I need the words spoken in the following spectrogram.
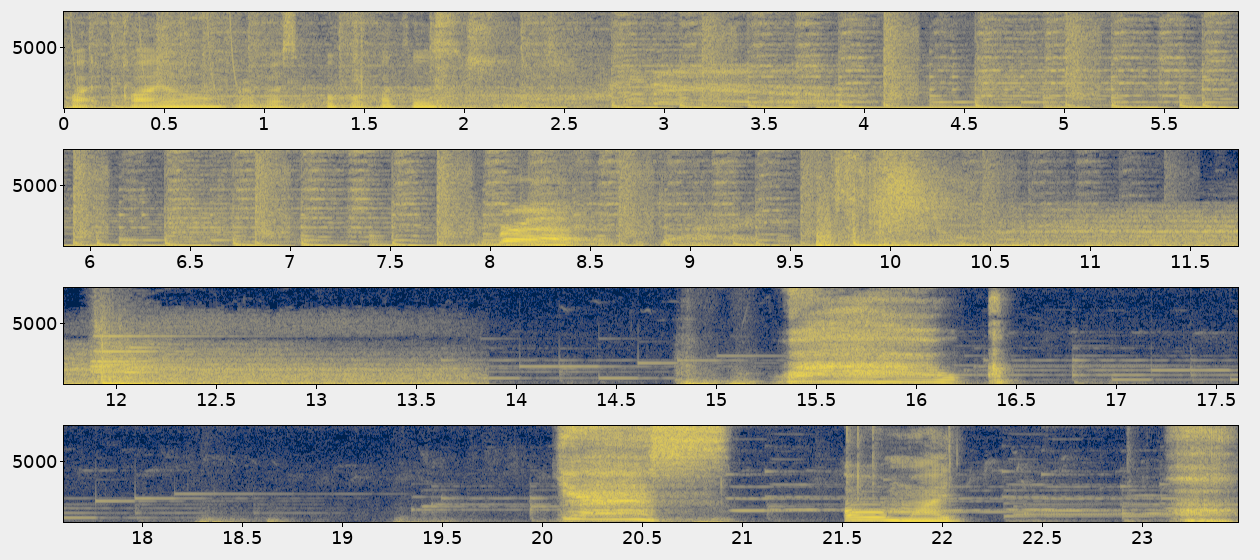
quite fire. Reverse Poké Cutters. Bruh. Wow! Yes! Oh my...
